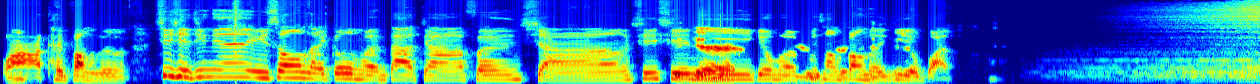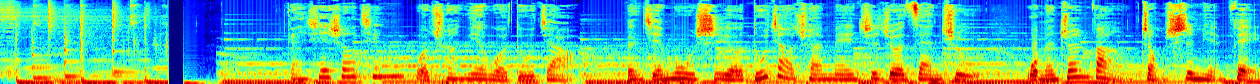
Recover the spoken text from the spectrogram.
哇，太棒了！谢谢今天于松来跟我们大家分享，谢谢你谢谢给我们非常棒的夜晚。感谢收听《我创业我独角》，本节目是由独角传媒制作赞助，我们专访总是免费。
